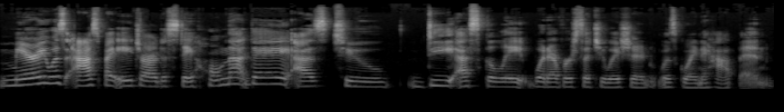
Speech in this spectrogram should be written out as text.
Mary was asked by HR to stay home that day as to de escalate whatever situation was going to happen.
